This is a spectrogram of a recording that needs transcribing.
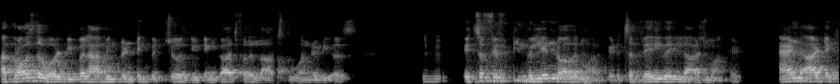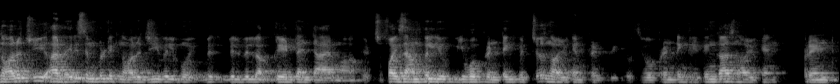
Across the world people have been printing pictures greeting cards for the last 200 years Mm-hmm. It's a $50 billion market. It's a very, very large market. And our technology, our very simple technology will go will, will upgrade the entire market. So for example, you, you were printing pictures, now you can print videos. You were printing greeting cards, now you can print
